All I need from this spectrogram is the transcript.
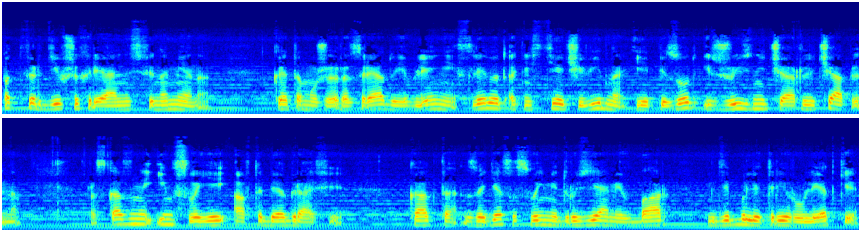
подтвердивших реальность феномена. К этому же разряду явлений следует отнести очевидно и эпизод из жизни Чарли Чаплина, рассказанный им в своей автобиографии. Как-то, зайдя со своими друзьями в бар, где были три рулетки,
